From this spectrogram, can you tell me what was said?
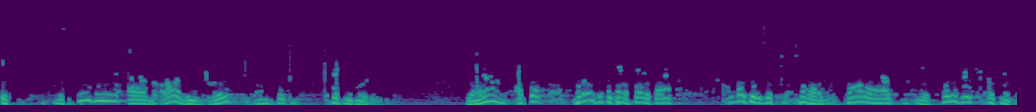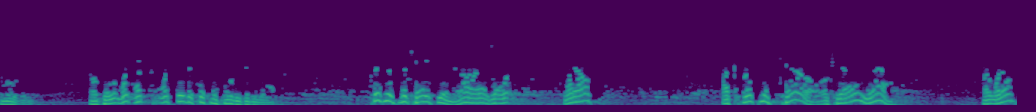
it's the season of all of these great classic Christmas movies. You know, I thought today, just to kind of start us off, I'd like you to just kind of shout out your favorite Christmas movie. Okay, what what what favorite Christmas movies have you got? Christmas Vacation. All right. Well, what, what else? A Christmas Carol. Okay, yeah. All right, what else?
